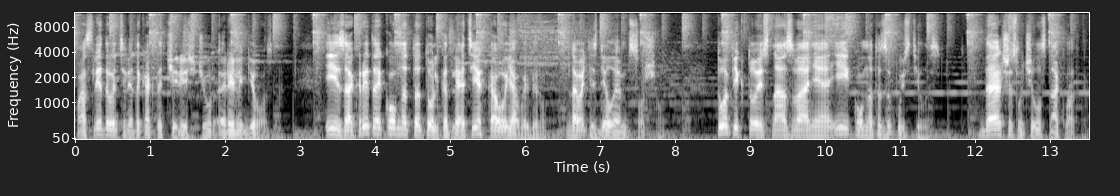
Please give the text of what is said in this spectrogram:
Последователь — это как-то чересчур религиозно. И закрытая комната только для тех, кого я выберу. Давайте сделаем social. Топик, то есть название, и комната запустилась. Дальше случилась накладка.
